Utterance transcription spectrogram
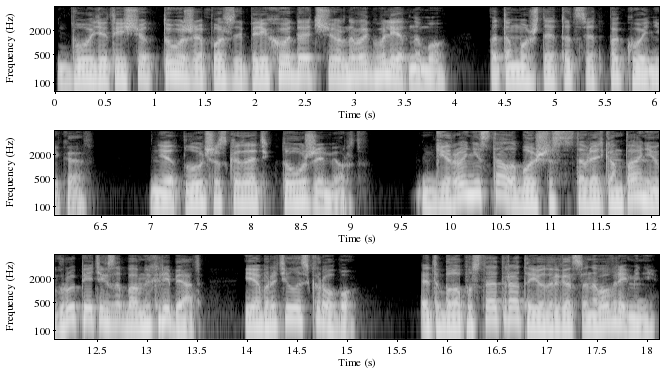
будет еще туже после перехода от черного к бледному, потому что это цвет покойников. Нет, лучше сказать, кто уже мертв. Герой не стала больше составлять компанию группе этих забавных ребят и обратилась к Робу. Это была пустая трата ее драгоценного времени.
